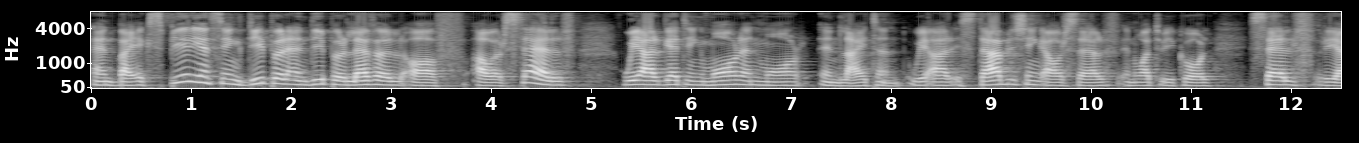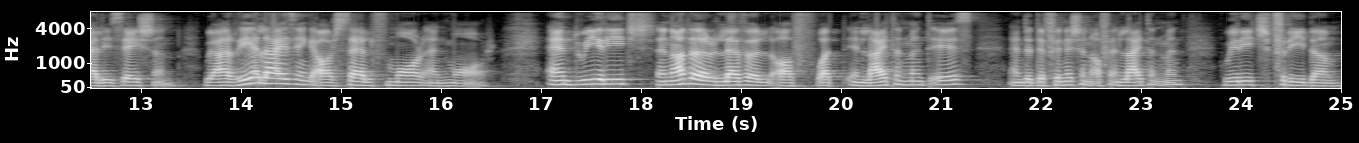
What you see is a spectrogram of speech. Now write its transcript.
And by experiencing deeper and deeper level of ourself, we are getting more and more enlightened. We are establishing ourselves in what we call self realization. We are realizing ourselves more and more. And we reach another level of what enlightenment is and the definition of enlightenment. We reach freedom.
